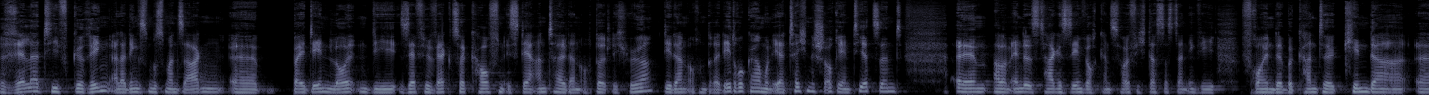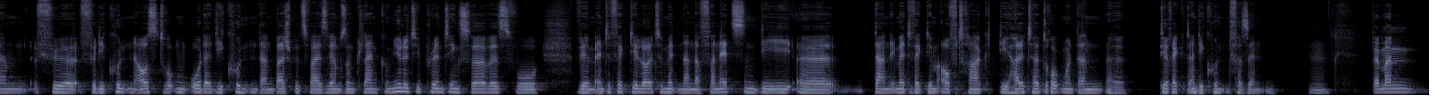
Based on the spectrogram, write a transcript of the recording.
relativ gering. Allerdings muss man sagen, äh, bei den Leuten, die sehr viel Werkzeug kaufen, ist der Anteil dann auch deutlich höher, die dann auch einen 3D-Druck haben und eher technisch orientiert sind. Ähm, aber am Ende des Tages sehen wir auch ganz häufig, dass das dann irgendwie Freunde, Bekannte, Kinder ähm, für, für die Kunden ausdrucken oder die Kunden dann beispielsweise, wir haben so einen kleinen Community Printing Service, wo wir im Endeffekt die Leute miteinander vernetzen, die äh, dann im Endeffekt im Auftrag die Halter drucken und dann äh, direkt an die Kunden versenden. Hm. Wenn man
